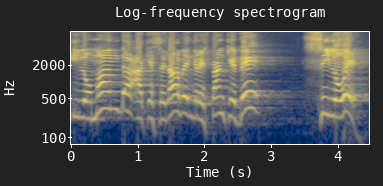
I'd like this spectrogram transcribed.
y lo manda a que se lave en el estanque de Siloé.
